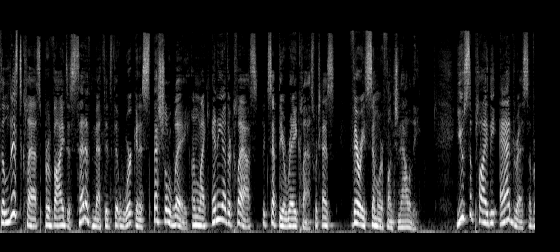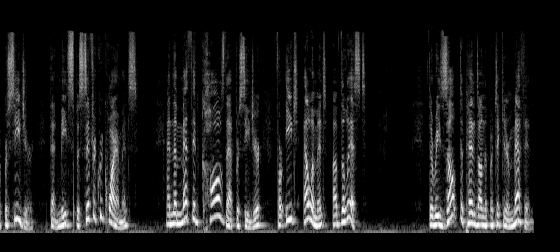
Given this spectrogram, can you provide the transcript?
The list class provides a set of methods that work in a special way, unlike any other class except the array class, which has very similar functionality. You supply the address of a procedure that meets specific requirements, and the method calls that procedure for each element of the list. The result depends on the particular method,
